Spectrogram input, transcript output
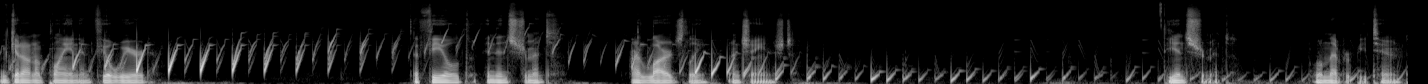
and get on a plane and feel weird. The field and instrument are largely unchanged. The instrument will never be tuned.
